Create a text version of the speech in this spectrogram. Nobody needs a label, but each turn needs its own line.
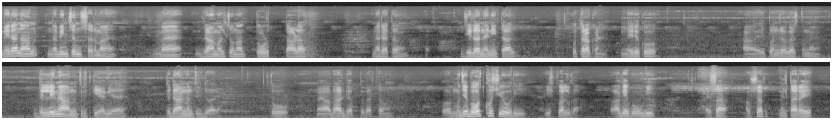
मेरा नाम नवीन चंद शर्मा है। मैं ग्राम अलचौना तोड़ ताड़ा में रहता हूँ, ज़िला नैनीताल, उत्तराखंड। मेरे को हाँ ये पंद्रह अगस्त में दिल्ली में आमंत्रित किया गया है प्रधानमंत्री द्वारा। तो मैं आभार व्यक्त करता हूँ और मुझे बहुत खुशी हो रही इस पल का। आगे को भी ऐसा अवसर मिलता रहे।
